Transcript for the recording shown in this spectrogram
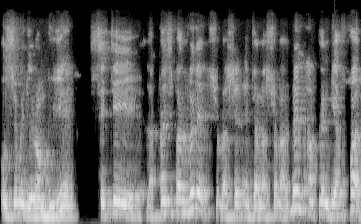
au sommet de Rambouillet, c'était la principale vedette sur la scène internationale, même en pleine guerre froide.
